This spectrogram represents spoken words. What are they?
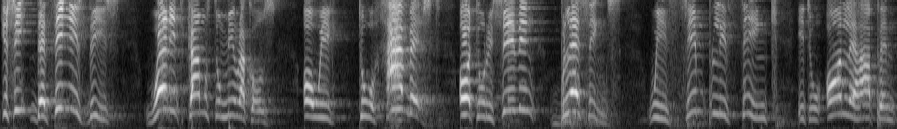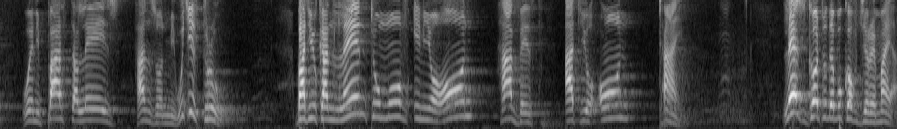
You see, the thing is this when it comes to miracles, or we to harvest or to receiving blessings, we simply think it will only happen when the pastor lays hands on me, which is true. But you can learn to move in your own harvest at your own time. Let's go to the book of Jeremiah.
